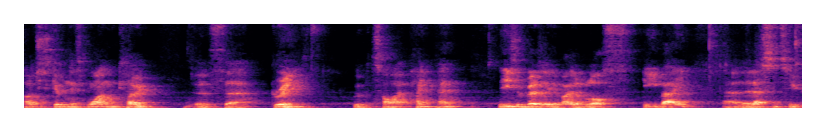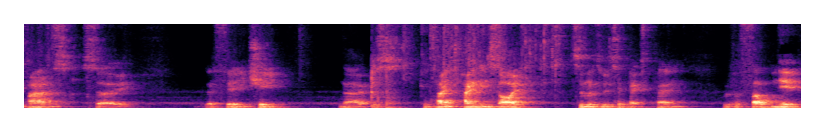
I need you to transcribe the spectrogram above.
I've just given this one coat of uh, green with a tyre paint pen. These are readily available off eBay. Uh, they're less than two pounds, so they're fairly cheap. Now, this contains paint inside, similar to a Tipp-Ex pen, with a felt nib,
